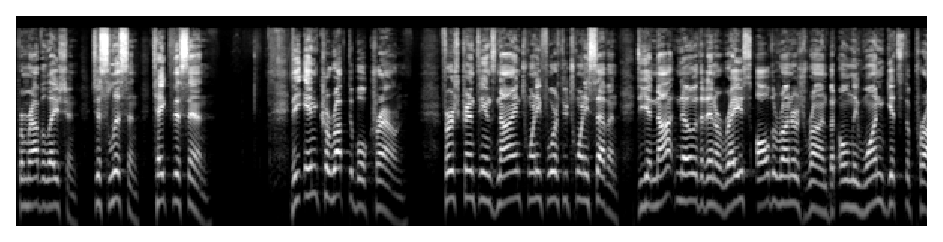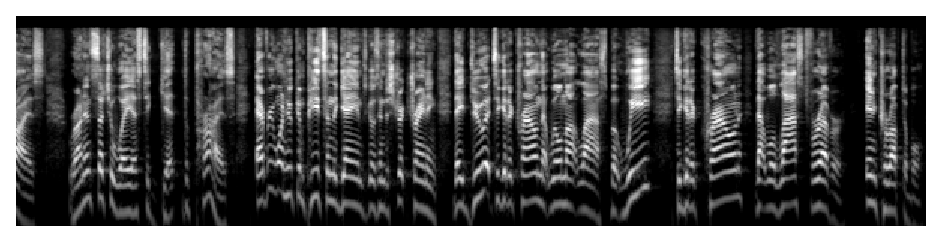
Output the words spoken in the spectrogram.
from Revelation. Just listen, take this in. The incorruptible crown. 1 Corinthians 9, 24 through 27. Do you not know that in a race all the runners run, but only one gets the prize? Run in such a way as to get the prize. Everyone who competes in the games goes into strict training. They do it to get a crown that will not last, but we to get a crown that will last forever incorruptible.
